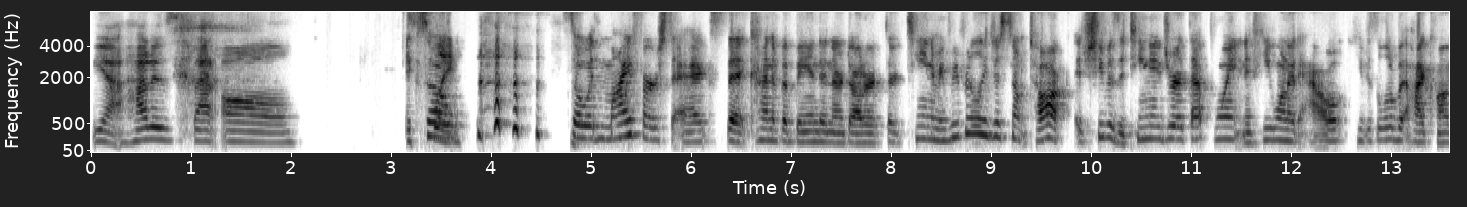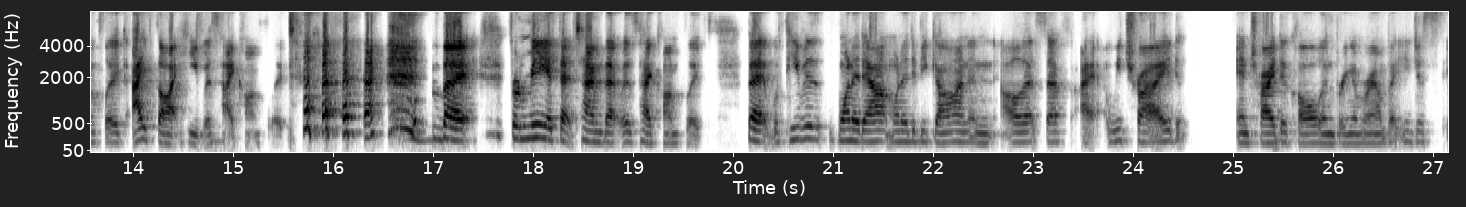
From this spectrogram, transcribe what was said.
yeah how does that all explain so, so with my first ex that kind of abandoned our daughter at 13 i mean we really just don't talk. If she was a teenager at that point and if he wanted out he was a little bit high conflict. I thought he was high conflict. But for me at that time that was high conflict. But if he was wanted out and wanted to be gone and all that stuff, I we tried and tried to call and bring him around, but he just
